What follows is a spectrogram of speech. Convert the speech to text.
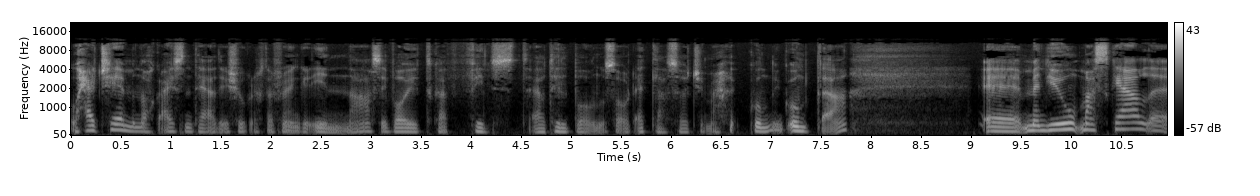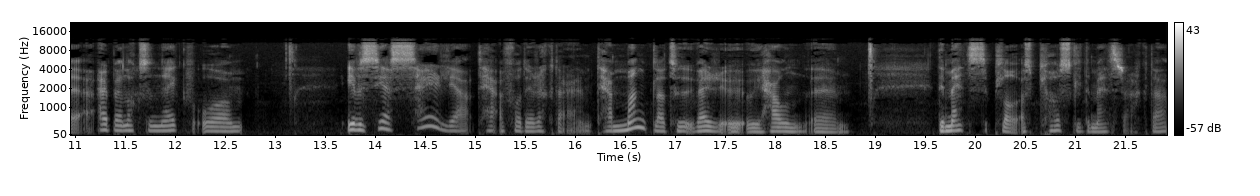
og her kommer nok eisen til till att i sjukvårdsföreningar inn, Så jeg vet hva finnes det av tillbån och sånt. eller annet söker man kunning om det. Uh, men jo, man skal uh, arbeide nok så nekv og jeg vil si særlig til å få det røktare, til å mangle til å være i havn um, demens, plå, altså plåslig demensrakta,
